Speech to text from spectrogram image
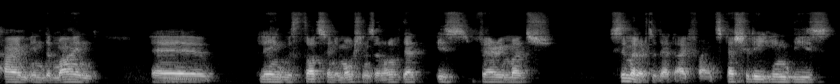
time in the mind, uh, playing with thoughts and emotions, and all of that is very much similar to that. I find, especially in these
